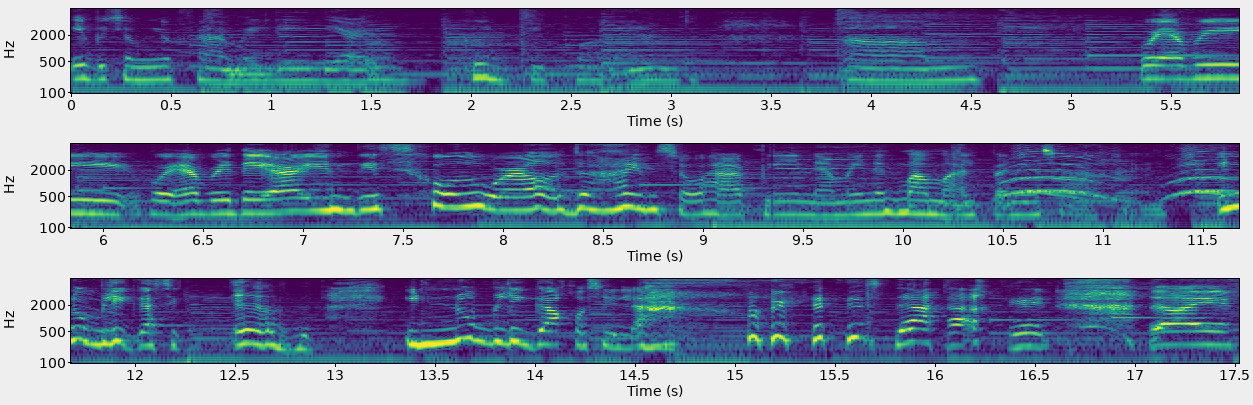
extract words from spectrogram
they become your family. They are good people and um, wherever, wherever they are in this whole world, I'm so happy na may nagmamahal pa rin sa akin. Inubliga si ugh, inubliga ko sila sa akin. Like,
